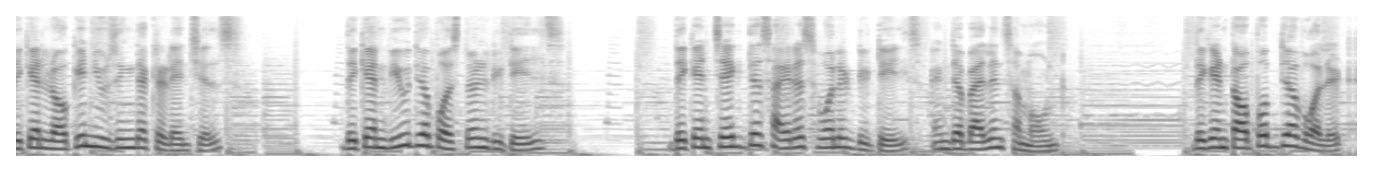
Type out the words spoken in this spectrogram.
they can log in using their credentials. They can view their personal details. They can check their Cirrus wallet details and their balance amount. They can top up their wallet.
